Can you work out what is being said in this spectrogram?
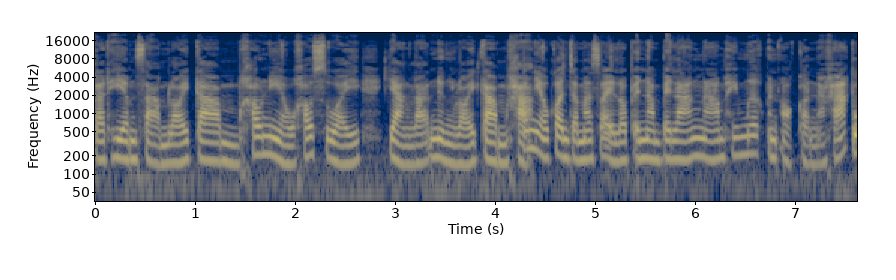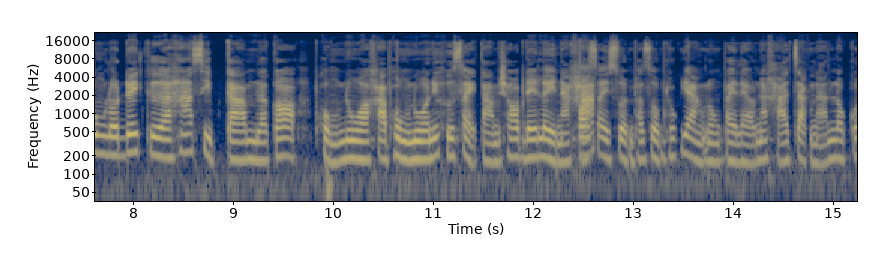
กระเทียม 300 กรัมข้าวเหนียวข้าวสวยอย่างละ 100 กรัมค่ะข้าวเหนียวก่อนจะมาใส่เราไปนำไปล้างน้ำให้เมือกมันออกก่อนนะคะปรุงรสด้วยเกลือ 50 กรัม แล้วก็ผงนัวค่ะ ผงนัวนี่คือใส่ตามชอบได้เลยนะคะใส่ส่วนผสมทุกอย่างลงไปแล้วนะคะ จากนั้นเราก็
